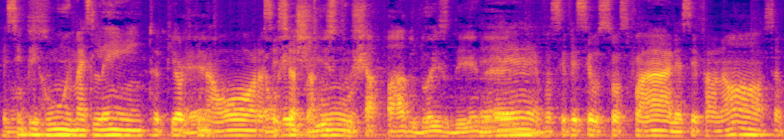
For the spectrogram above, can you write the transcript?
é sempre ruim, mais lento, é pior do que É, na hora, É um você registro ruim. chapado 2D, né? É, você vê seus, suas falhas, você fala, nossa,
